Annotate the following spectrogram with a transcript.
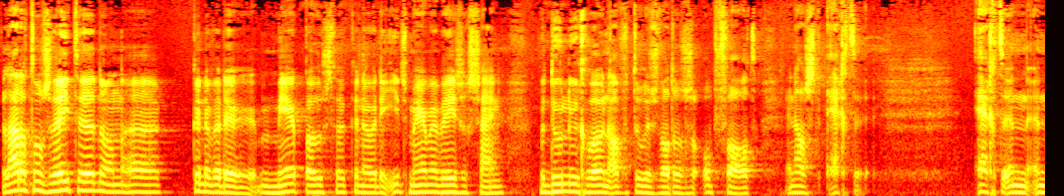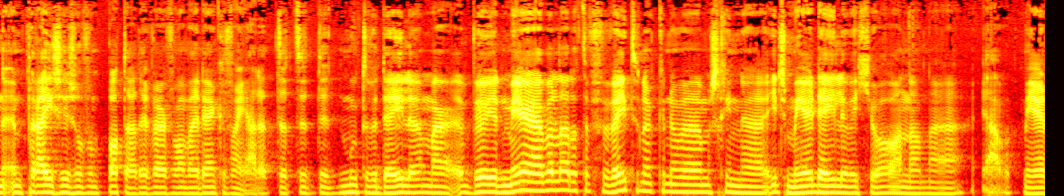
laat het ons weten. Dan kunnen we er meer posten, kunnen we er iets meer mee bezig zijn. We doen nu gewoon af en toe eens wat ons opvalt. En als het echt echt een, een, een prijs is of een patta waarvan wij denken van ja, dat, dat, dat, dat moeten we delen. Maar eh, wil je het meer hebben, laat het even weten. Dan kunnen we misschien eh, iets meer delen, weet je wel. En dan eh, ja, wat meer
